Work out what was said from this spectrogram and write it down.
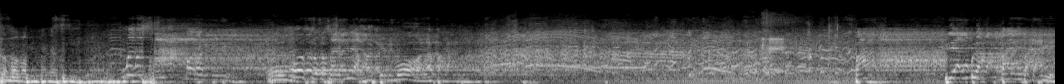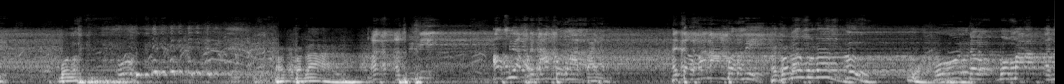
สมบีแท็กซี่มึงซักบ่ดีนี่โอ้สงสัยเนี่ยเขาเป็นบ่อแล้วป่ะ อันตรายอันอันที่เอาเมียไปนั่งบนงานไปให้เจ้ามานั่งบนนี่ไอ้คนนั้นคนนั้นเออโอ้เจ้าบ่มักอัน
